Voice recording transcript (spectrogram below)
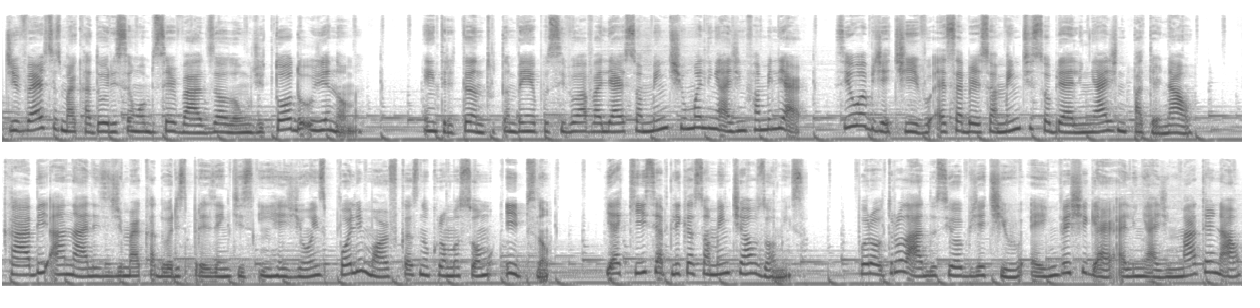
diversos marcadores são observados ao longo de todo o genoma. Entretanto, também é possível avaliar somente uma linhagem familiar. Se o objetivo é saber somente sobre a linhagem paternal, cabe a análise de marcadores presentes em regiões polimórficas no cromossomo Y, e aqui se aplica somente aos homens. Por outro lado, se o objetivo é investigar a linhagem maternal,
